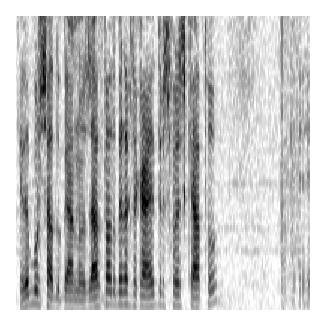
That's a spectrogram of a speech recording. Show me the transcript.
και δεν μπορούσα να τον κάνω. Ζάρθ τον πέταξα κανένα τρεις φορές κάτω. Ε...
